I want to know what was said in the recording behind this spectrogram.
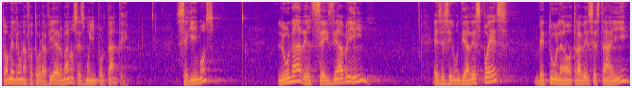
Tómenle una fotografía, hermanos, es muy importante. Seguimos. Luna del 6 de abril, es decir, un día después, Betula otra vez está ahí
